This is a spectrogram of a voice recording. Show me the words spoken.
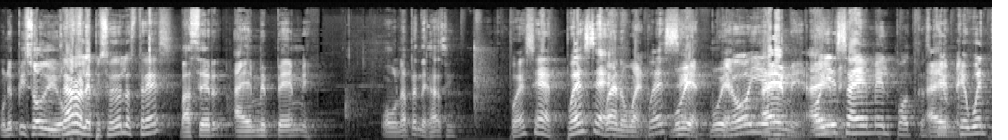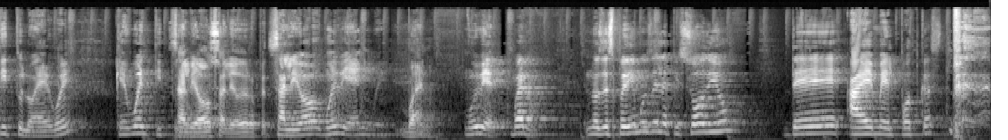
Un episodio Claro, el episodio de los tres. va a ser AMPM. O una pendejada así. Puede ser, puede ser. Bueno, bueno, Puede muy ser. bien, muy Pero bien. hoy es, AM, hoy es AM el podcast. Qué, buen título, eh, güey. Qué buen título. Salió, güey. salió de repente. Salió muy bien, güey. Bueno. Muy bien. Bueno, nos despedimos del episodio de AM el podcast.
